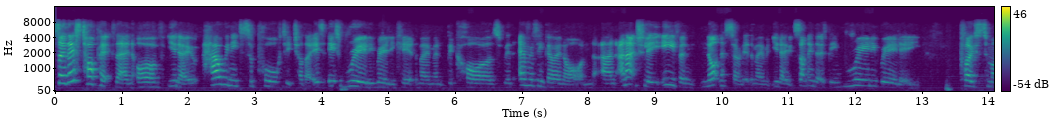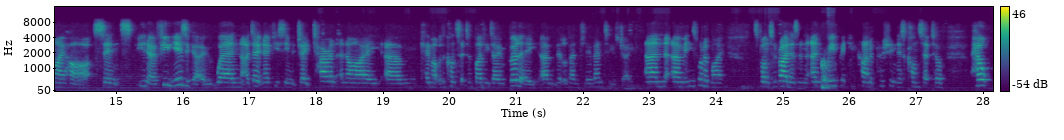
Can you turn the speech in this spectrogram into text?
So this topic then of you know how we need to support each other is is really really key at the moment because with everything going on and and actually even not necessarily at the moment you know something that has been really really close to my heart since you know a few years ago when I don't know if you've seen it Jake Tarrant and I um, came up with the concept of Buddy Don't Bully um, Little Bentley Eventing's Jake. And um, he's one of my sponsored riders and, and we've been kind of pushing this concept of help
